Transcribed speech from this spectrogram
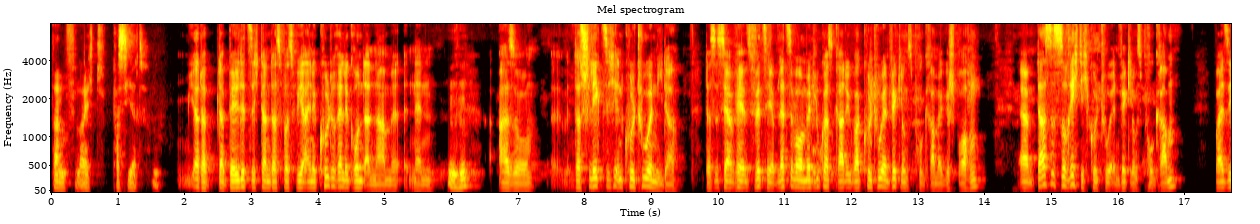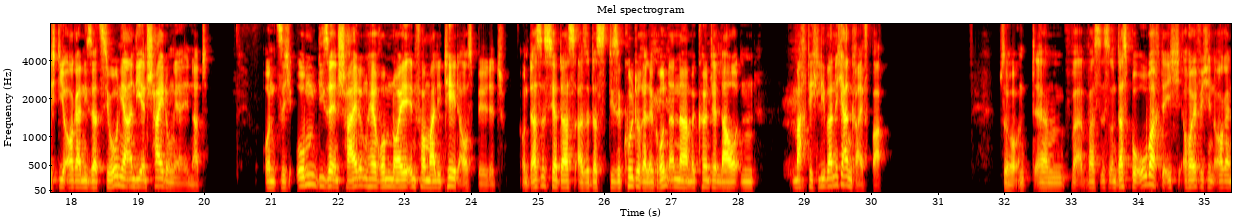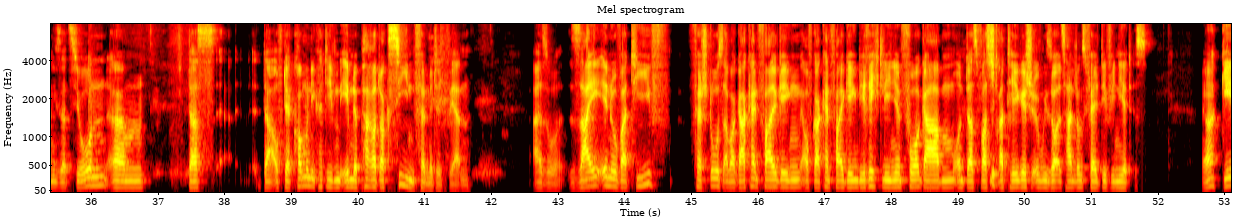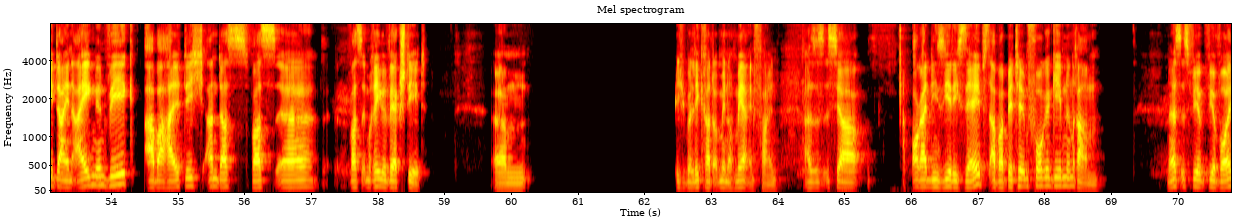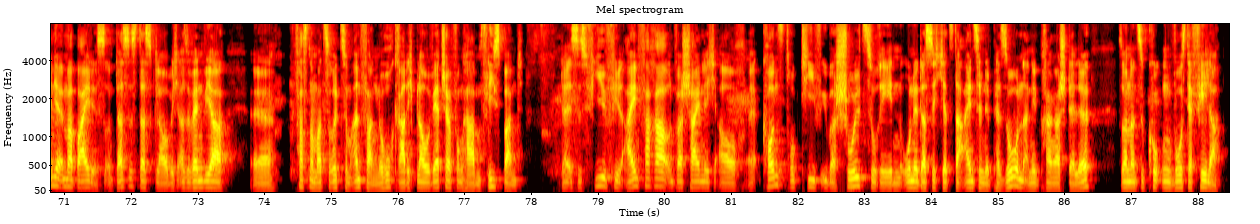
dann vielleicht passiert. Ja, da, da bildet sich dann das, was wir eine kulturelle Grundannahme nennen. Mhm. Also äh, das schlägt sich in Kultur nieder. Das ist ja jetzt witzig. Ich habe letzte Woche mit Lukas gerade über Kulturentwicklungsprogramme gesprochen. Ähm, das ist so richtig Kulturentwicklungsprogramm, weil sich die Organisation ja an die Entscheidung erinnert und sich um diese Entscheidung herum neue Informalität ausbildet. Und das ist ja das, also dass diese kulturelle Grundannahme könnte lauten, mach dich lieber nicht angreifbar. So, und ähm, was ist, und das beobachte ich häufig in Organisationen, ähm, dass da auf der kommunikativen Ebene Paradoxien vermittelt werden. Also sei innovativ, verstoß aber gar keinen Fall gegen, auf gar keinen Fall gegen die Richtlinien, Vorgaben und das, was strategisch irgendwie so als Handlungsfeld definiert ist. Ja, geh deinen eigenen Weg, aber halt dich an das, was, äh, was im Regelwerk steht. Ähm, ich überlege gerade, ob mir noch mehr einfallen. Also es ist ja organisiere dich selbst, aber bitte im vorgegebenen Rahmen. Ne, es ist, wir, wir wollen ja immer beides. Und das ist das, glaube ich. Also wenn wir äh, fast nochmal zurück zum Anfang, eine hochgradig blaue Wertschöpfung haben, Fließband, da ist es viel, viel einfacher und wahrscheinlich auch äh, konstruktiv über Schuld zu reden, ohne dass ich jetzt da einzelne Personen an den Pranger stelle, sondern zu gucken, wo ist der Fehler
